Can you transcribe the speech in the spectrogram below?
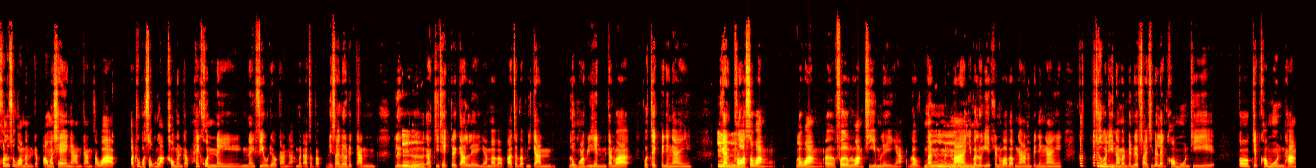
เขารู้สึกว่ามันเหมือนกับเอามาแชร์งานกัน แต่ว่า วัตถุประสงค์หลักเขาเหมือนกับให้คนในใน field เดียวกันอะเหมือนอาจจะแบบดีไซเนอร์ด้วยกัน หรืออม architect ด้วยกันอะไรอย่างเงี้ยมาแบบอาจจะแบบมีการลงความคิดเห็นกันว่าโปรเจกต์เป็นยังไงมีการอืม cross ระหว่างระหว่างเอ่อ firm ระหว่างทีมอะไรอย่างเงี้ยเราเหมือนอืมเหมือนมาอืม evaluate กันว่าแบบงานมันเป็นยังไง ก็ก็ถือว่าอืมดีนะ มันเป็นเว็บไซต์ที่เป็นแหล่งข้อมูลที่ ก็เก็บข้อมูลทาง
